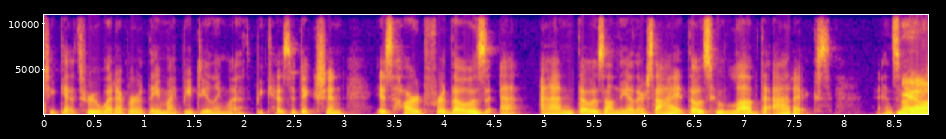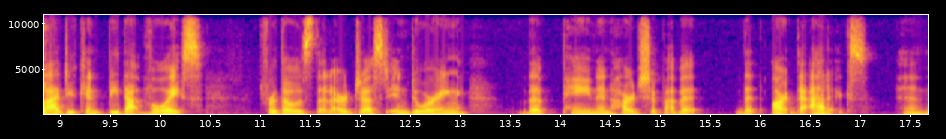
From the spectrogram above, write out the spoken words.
to get through whatever they might be dealing with because addiction is hard for those and those on the other side, those who love the addicts. And so yeah. I'm glad you can be that voice for those that are just enduring the pain and hardship of it that aren't the addicts. And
